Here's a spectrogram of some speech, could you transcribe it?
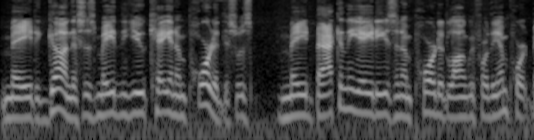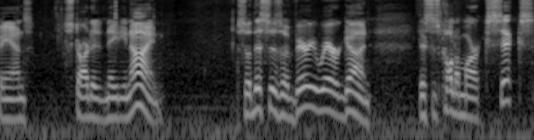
made gun. This is made in the UK and imported. This was made back in the 80s and imported long before the import bans started in 89. So this is a very rare gun. This is called a Mark 6.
